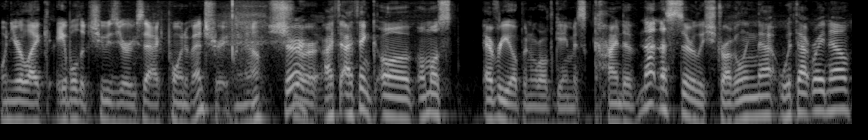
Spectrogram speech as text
when you're like able to choose your exact point of entry you know Sure. I, th- I think uh, almost every open world game is kind of not necessarily struggling that with that right now,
